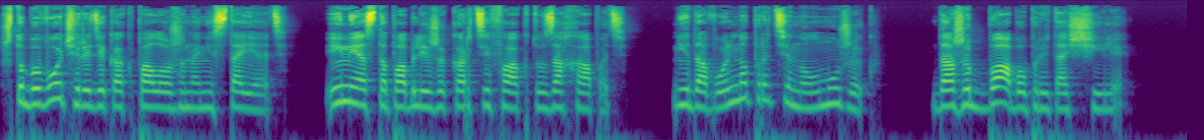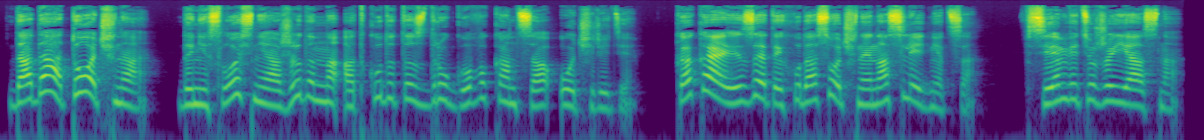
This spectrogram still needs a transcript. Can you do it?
чтобы в очереди как положено не стоять. И место поближе к артефакту захапать». Недовольно протянул мужик. «Даже бабу притащили». «Да-да, точно!» – донеслось неожиданно откуда-то с другого конца очереди. «Какая из этой худосочной наследница? Всем ведь уже ясно.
